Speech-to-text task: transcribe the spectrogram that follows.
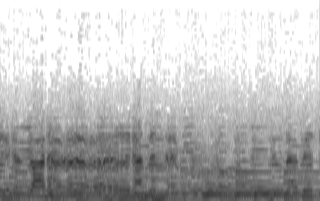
የገዛንን ያንን ንጉሥ ፊት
